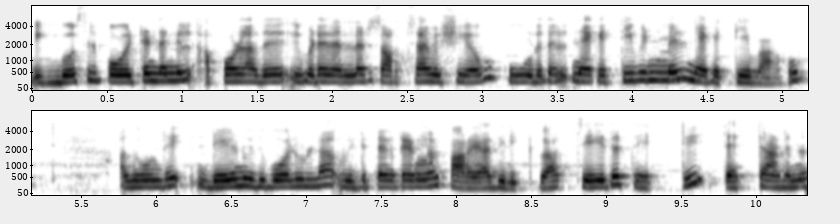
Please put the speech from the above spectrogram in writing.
ബിഗ് ബോസിൽ പോയിട്ടുണ്ടെങ്കിൽ അപ്പോൾ അത് ഇവിടെ നല്ലൊരു ചർച്ചാ വിഷയവും കൂടുതൽ നെഗറ്റീവിന്മേൽ നെഗറ്റീവ് ആകും. അതുകൊണ്ട് രേണു ഇതുപോലുള്ള വിഡിത്തങ്ങൾ പറയാതിരിക്കുക. ചെയ്ത തെറ്റ് തെറ്റാണെന്ന്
